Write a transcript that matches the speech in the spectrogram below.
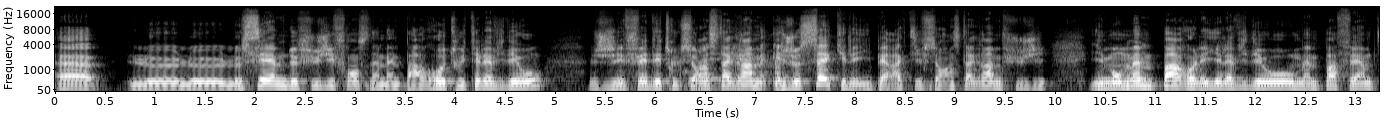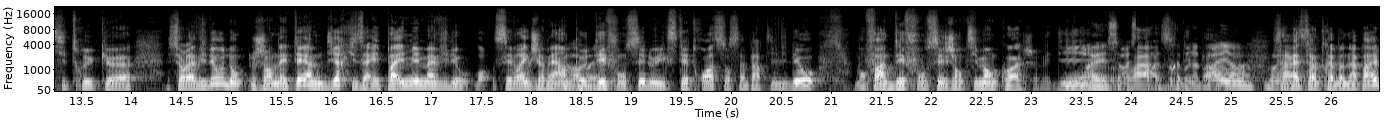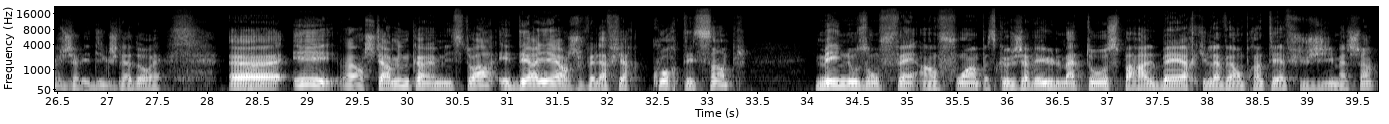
euh, le, le, le, CM de Fuji France n'a même pas retweeté la vidéo. J'ai fait des trucs sur Instagram et je sais qu'il est hyper actif sur Instagram, Fuji. Ils m'ont même pas relayé la vidéo, même pas fait un petit truc euh, sur la vidéo. Donc j'en étais à me dire qu'ils avaient pas aimé ma vidéo. Bon, c'est vrai que j'avais un ah peu défoncé le XT3 sur sa partie vidéo, mais enfin défoncé gentiment quoi. J'avais dit. Ouais, ça reste un très bon appareil. Hein. Ça reste un très bon appareil. Puis j'avais dit que je l'adorais. Euh, et alors je termine quand même l'histoire et derrière je vais la faire courte et simple mais ils nous ont fait un foin parce que j'avais eu le matos par Albert qui l'avait emprunté à Fuji, machin.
